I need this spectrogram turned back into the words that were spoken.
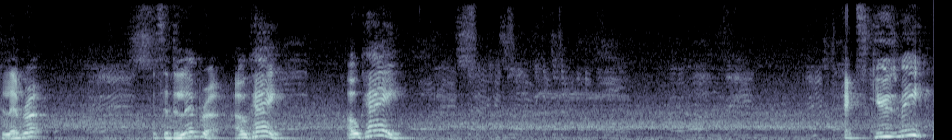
deliberate? It's a deliberate. Okay. Okay. Excuse me?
